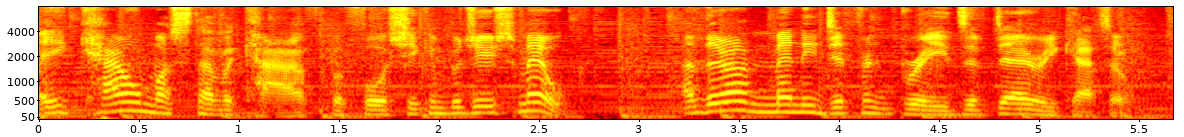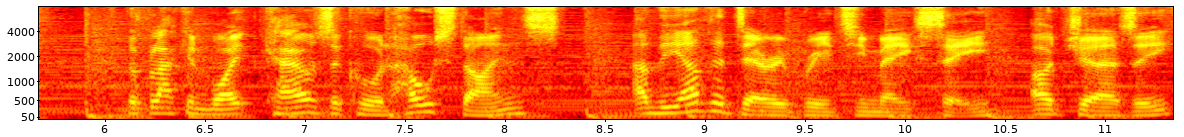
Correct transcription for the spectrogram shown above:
A cow must have a calf before she can produce milk and there are many different breeds of dairy cattle. The black and white cows are called Holsteins, and the other dairy breeds you may see are Jersey,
